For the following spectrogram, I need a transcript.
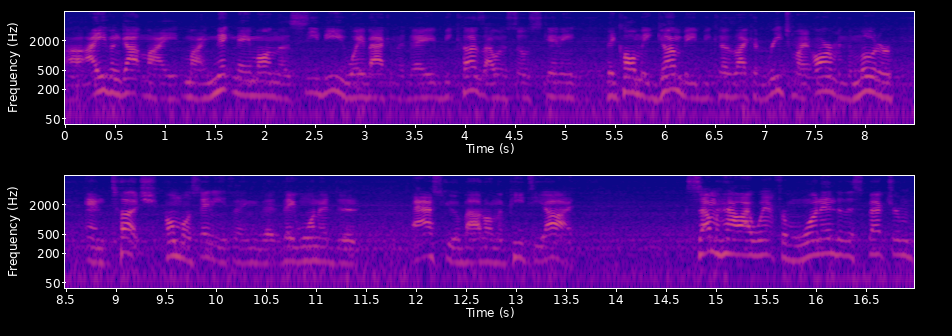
Uh, I even got my my nickname on the CB way back in the day because I was so skinny. They called me Gumby because I could reach my arm in the motor and touch almost anything that they wanted to ask you about on the PTI. Somehow I went from one end of the spectrum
